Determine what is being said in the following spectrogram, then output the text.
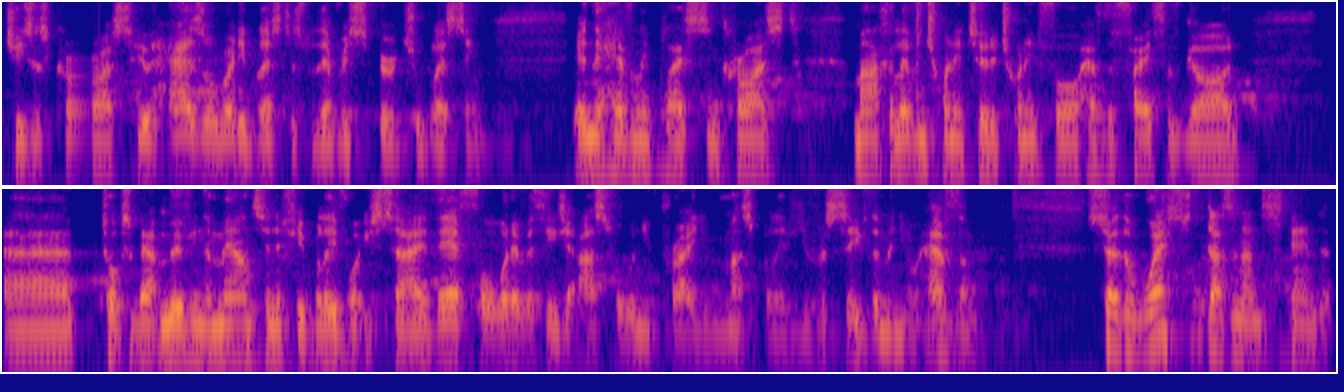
Jesus Christ, who has already blessed us with every spiritual blessing in the heavenly places in Christ. Mark 11 22 to 24, have the faith of God. Uh, talks about moving the mountain if you believe what you say. Therefore, whatever things you ask for when you pray, you must believe you've received them and you'll have them. So the West doesn't understand it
